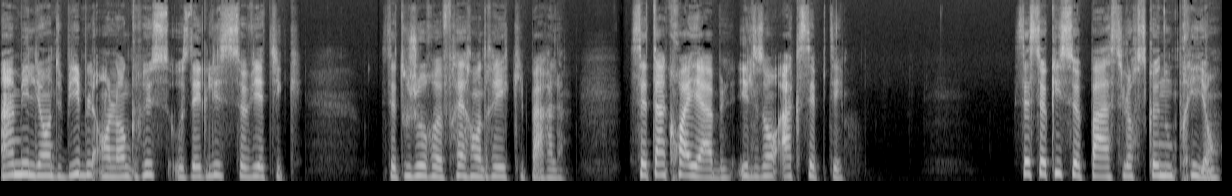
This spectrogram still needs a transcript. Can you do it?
un million de Bibles en langue russe aux églises soviétiques. C'est toujours euh, frère André qui parle. C'est incroyable, ils ont accepté. C'est ce qui se passe lorsque nous prions,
